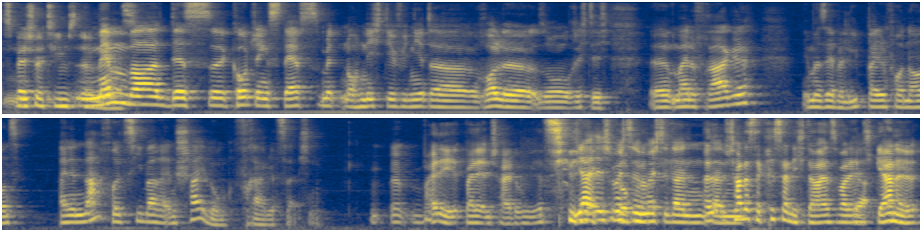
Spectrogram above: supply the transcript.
Special Teams irgendwas. Member des äh, Coaching-Staffs mit noch nicht definierter Rolle, so richtig. Äh, meine Frage, immer sehr beliebt bei den Four Downs, eine nachvollziehbare Entscheidung? Fragezeichen. Äh, Beide, beide Entscheidungen jetzt. Ja, ich möchte, möchte deinen... Also, deinen schade, dass der Christian nicht da ist, weil er Ja. hätte ich gerne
